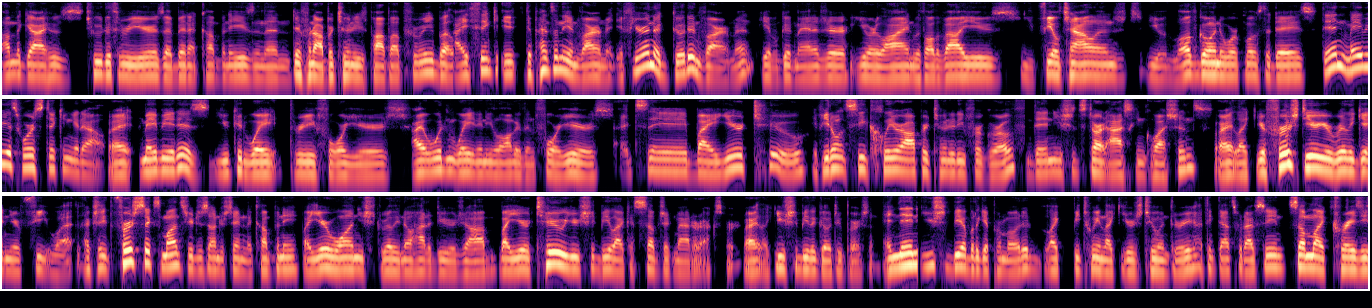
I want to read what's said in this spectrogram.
I'm the guy who's 2 to 3 years I've been at companies and then different opportunities pop up for me, but I think it depends on the environment. If you're in a good environment, you have a good manager, you're aligned with all the values, you feel challenged, you love going to work most of the days, then maybe it's worth sticking it out, right? Maybe it is. You could wait three, four years. I wouldn't wait any longer than four years. I'd say by year two, if you don't see clear opportunity for growth, then you should start asking questions, right? Like your first year, you're really getting your feet wet. Actually, the first six months, you're just understanding the company. By year one, you should really know how to do your job. By year two, you should be like a subject matter expert, right? Like you should be the go to person. And then you should be able to get promoted like between like years two and three. I think that's what I've seen. Some like crazy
